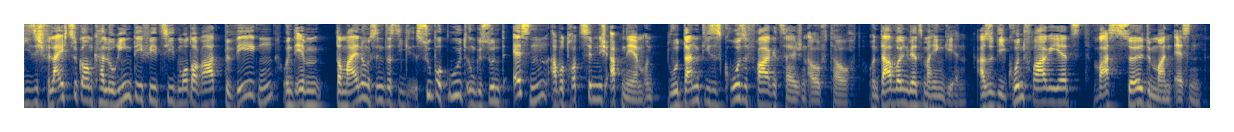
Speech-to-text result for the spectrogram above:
die sich vielleicht sogar im Kaloriendefizit moderat bewegen und eben der Meinung sind, dass die super gut und gesund essen, aber trotzdem nicht abnehmen und wo dann dieses große Fragezeichen auftaucht. Und da wollen wir jetzt mal hingehen. Also die Grundfrage jetzt, was sollte man essen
